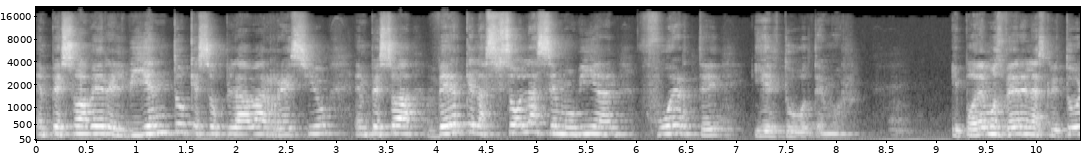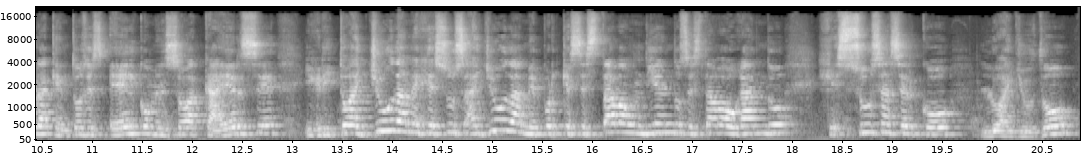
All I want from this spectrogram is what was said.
empezó a ver el viento que soplaba recio, empezó a ver que las olas se movían fuerte y él tuvo temor. Y podemos ver en la escritura que entonces él comenzó a caerse y gritó, ayúdame Jesús, ayúdame, porque se estaba hundiendo, se estaba ahogando. Jesús se acercó, lo ayudó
